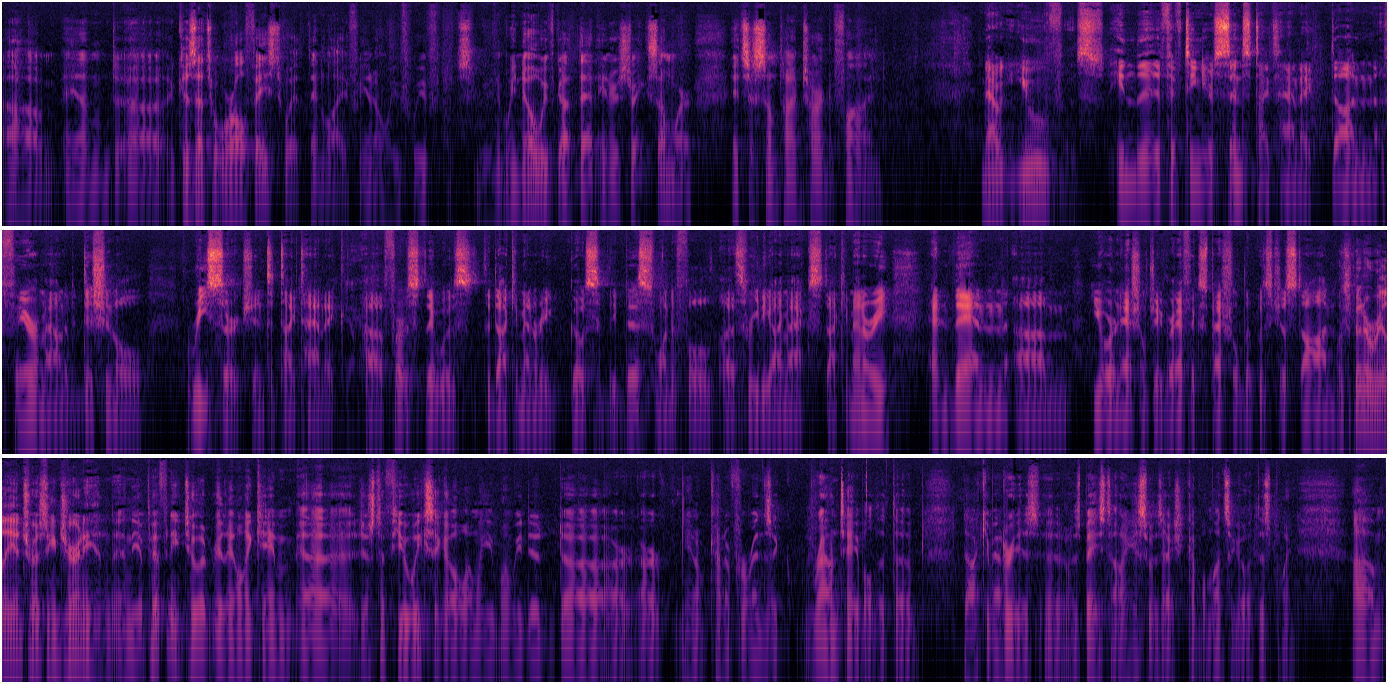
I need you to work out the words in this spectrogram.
um, and because uh, that's what we're all faced with in life. You know, we've we've we, we know we've got that inner strength somewhere. It's just sometimes hard to find. Now, you've, in the 15 years since Titanic, done a fair amount of additional research into Titanic. Uh, first, there was the documentary Ghosts of the Abyss, wonderful uh, 3D IMAX documentary, and then um, your National Geographic special that was just on. Well, it's been a really interesting journey, and, and the epiphany to it really only came uh, just a few weeks ago when we when we did uh, our, our you know kind of forensic roundtable that the documentary is uh, was based on. I guess it was actually a couple months ago at this point. Um,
